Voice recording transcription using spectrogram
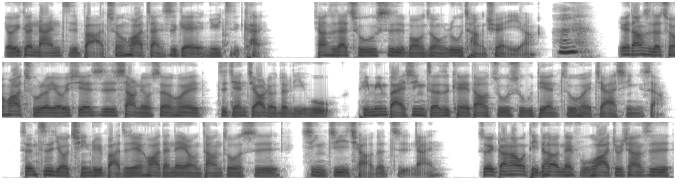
有一个男子把春画展示给女子看，像是在出示某种入场券一样。因为当时的春画除了有一些是上流社会之间交流的礼物，平民百姓则是可以到租书店租回家欣赏。甚至有情侣把这些画的内容当作是性技巧的指南，所以刚刚我提到的那幅画就像是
